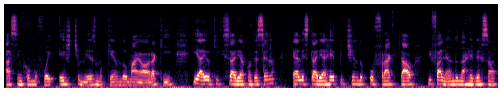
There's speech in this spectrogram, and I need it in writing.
assim como foi este mesmo candle maior aqui. E aí o que, que estaria acontecendo? Ela estaria repetindo o fractal e falhando na reversão,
